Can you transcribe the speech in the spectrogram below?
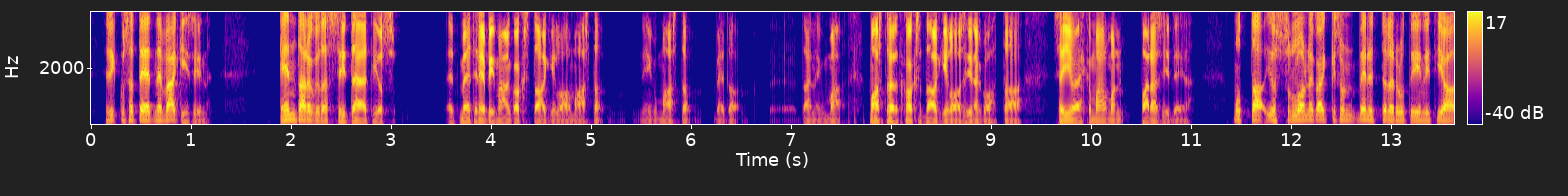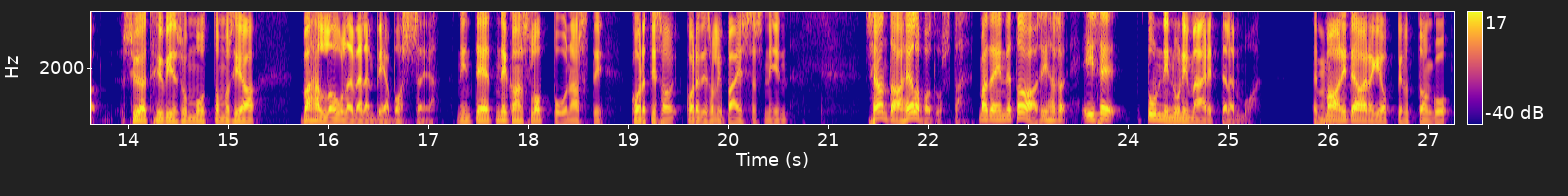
Ja sitten kun sä teet ne väkisin, en tarkoita sitä, että jos että meet repimään 200 kiloa maasta, niin kuin maasta veto, tai niin kuin ma, maasta vedät 200 kiloa siinä kohtaa, se ei ole ehkä maailman paras idea. Mutta jos sulla on ne kaikki sun venyttelyrutiinit ja syöt hyvin sun muut tommosia vähän low levelempiä bosseja, niin teet ne kans loppuun asti kortiso, kortisoli päissäs, niin se antaa helpotusta. Mä tein ne taas. Ihan sa- ei se tunnin uni määrittele mua. Et mm. Mä oon itse ainakin oppinut ton, kun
